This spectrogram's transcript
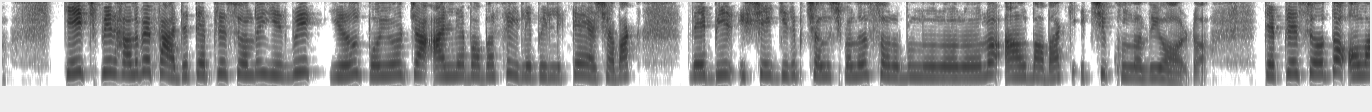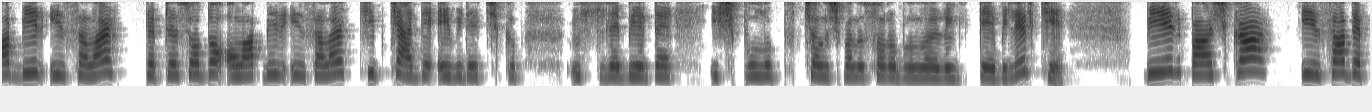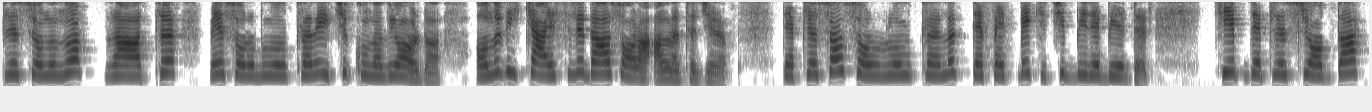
Genç bir hanımefendi depresyonlu 20 yıl boyunca anne babası ile birlikte yaşamak ve bir işe girip çalışmanın sorumluluğunu almamak için kullanıyordu. Depresyonda olan bir insana depresyonda olan bir insana kim kendi evine çıkıp üstüne bir de iş bulup çalışmanın sorumluluğunu yükleyebilir ki? Bir başka insan depresyonunu rahatı ve sorumlulukları için kullanıyordu. Onun hikayesini daha sonra anlatacağım. Depresyon sorumluluklarını defetmek için birebirdir. Kim depresyonda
